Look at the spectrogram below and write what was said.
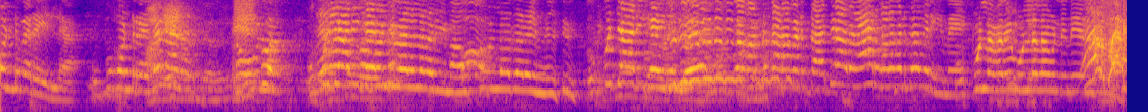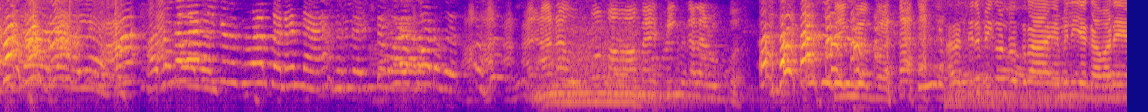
கொண்டு வர இல்ல. உப்பு கொண்டு வர உப்பு சாடிக்கை வந்து வேலை தெரியுமா? உள்ள எங்களுக்கு உப்பு சாடிக்கை உப்பை வந்து களவெடுத்தாச்சு. அதை யார் களவெடுத்தா தெரியுமே. புள்ள வரை முள்ளல வண்டி அங்க வேற நிக்கிற சுதர்சன் என்ன பிங்க் கலர் உப்பு. அதை திருப்பி கொண்டு இருக்கிறா எமிலியக்கா வடைய?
